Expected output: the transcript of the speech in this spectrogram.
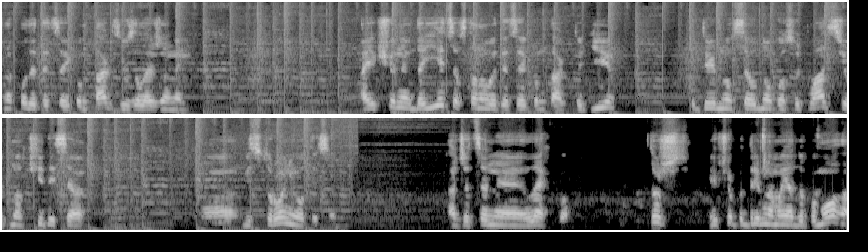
знаходити цей контакт з узалежненим. А якщо не вдається встановити цей контакт, тоді потрібно все одно консультуватися, щоб навчитися е, відсторонюватися. Адже це не легко. Тож, якщо потрібна моя допомога,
